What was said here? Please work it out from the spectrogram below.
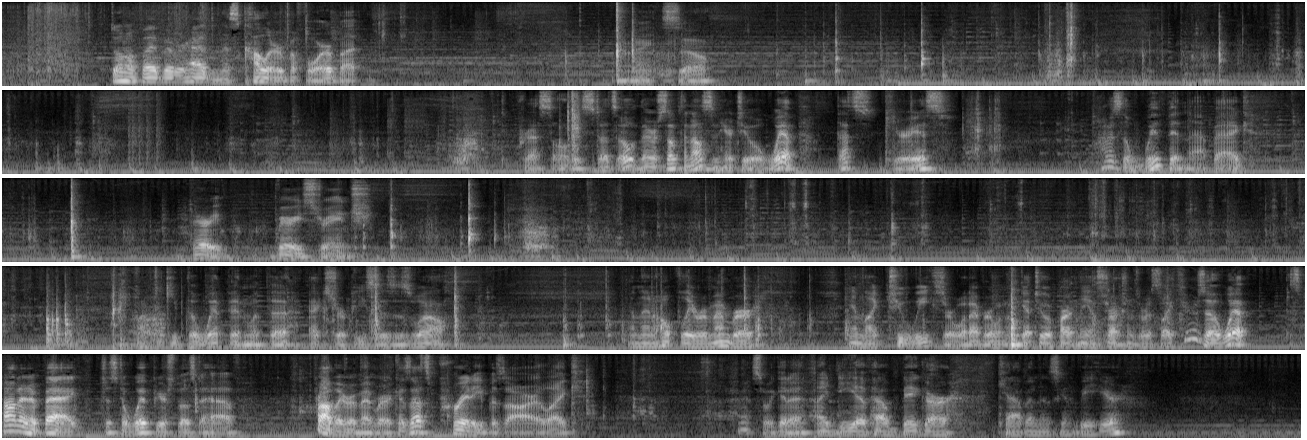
Don't know if I've ever had in this color before, but all right. So all these studs. Oh, there's something else in here too. A whip. That's curious. How is the whip in that bag? Very, very strange. I'll have to keep the whip in with the extra pieces as well. And then hopefully remember in like two weeks or whatever when we get to a part in the instructions where it's like, here's a whip. It's not in a bag, just a whip you're supposed to have. Probably remember because that's pretty bizarre. Like, right, so we get an idea of how big our cabin is going to be here.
